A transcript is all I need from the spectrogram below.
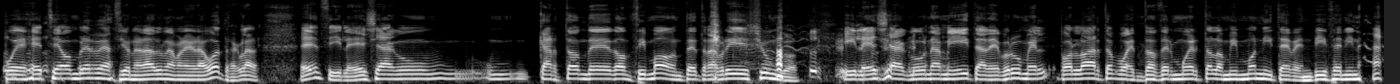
pues este hombre reaccionará de una manera u otra, claro. ¿Eh? Si le echan un, un cartón de Don Simón, Tetrabris chungo, y le echan una amiguita de Brummel por lo harto, pues entonces el muerto lo mismo ni te bendice ni nada.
